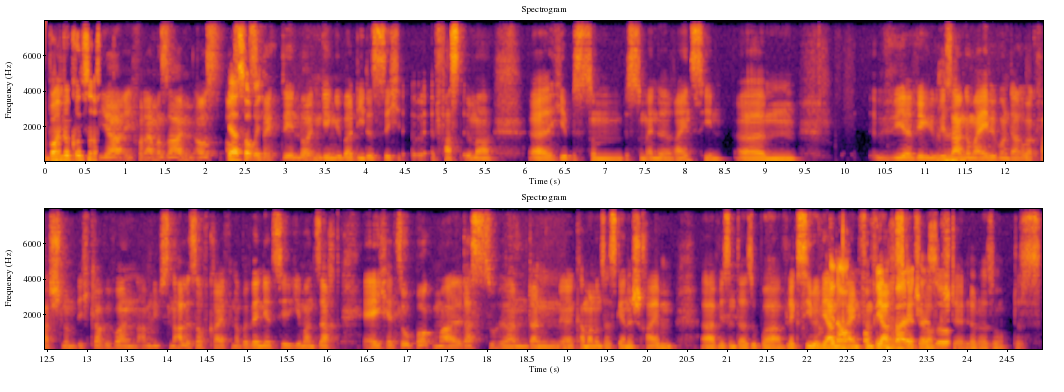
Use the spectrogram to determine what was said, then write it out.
wollen wir kurz noch. Ja, ich wollte einmal sagen, aus, aus ja, Respekt den Leuten gegenüber, die das sich äh, fast immer äh, hier bis zum, bis zum Ende reinziehen. Ähm, wir, wir, wir mhm. sagen immer, ey, wir wollen darüber quatschen und ich glaube, wir wollen am liebsten alles aufgreifen, aber wenn jetzt hier jemand sagt, ey, ich hätte so Bock, mal das zu hören, dann äh, kann man uns das gerne schreiben. Äh, wir sind da super flexibel, wir genau, haben keinen Fünf-Jahres-Schedule also, aufgestellt oder so. Das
